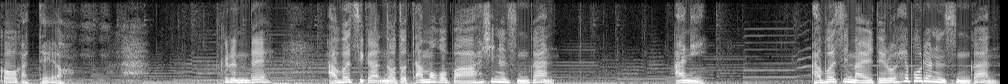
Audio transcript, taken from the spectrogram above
것 같아요. 그런데 아버지가 너도 따먹어봐 하시는 순간, 아니, 아버지 말대로 해보려는 순간,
